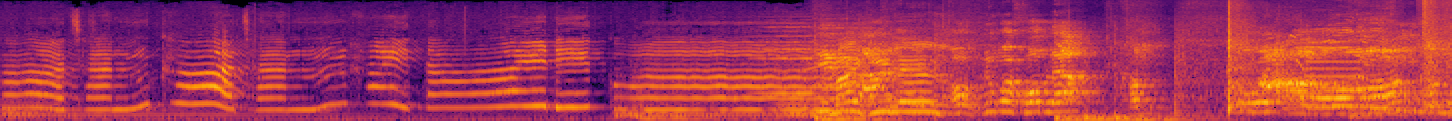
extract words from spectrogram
ฆ่าฉันฆ่าฉันให้ตายดีกว่า ไม่ทีนึงโอ้นึกว่าครบแล้วขโมยของขโม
